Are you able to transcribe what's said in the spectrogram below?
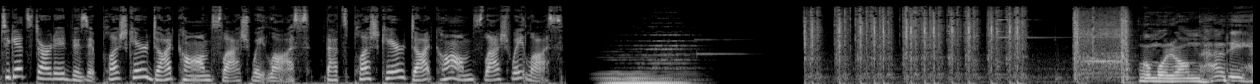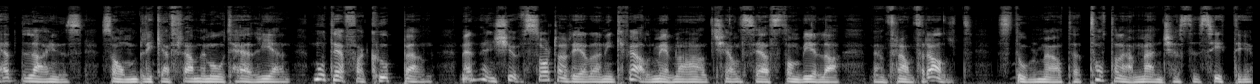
To get started, visit plushcare.com slash weight loss. That's plushcare.com slash weight loss. God morgon, här är Headlines som blickar fram emot helgen mot FA-cupen. Men den tjuvstartar redan ikväll med bland annat Chelsea Aston Villa, men framförallt stormötet Tottenham-Manchester City.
